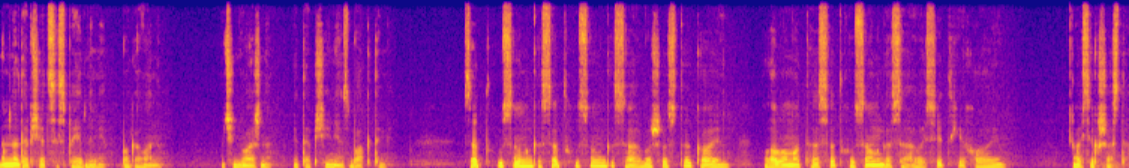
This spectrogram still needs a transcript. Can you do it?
Нам надо общаться с преданными Бхагаваном. Очень важно это общение с бхактами. Садхусанга, садхусанга, сарва шастакаем, лавамата садхусанга, сарва ситхихаем. Во всех шастах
